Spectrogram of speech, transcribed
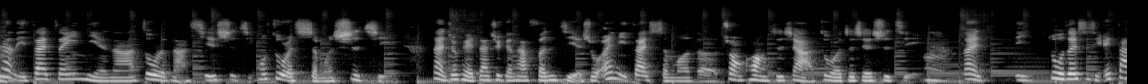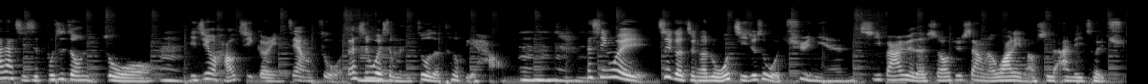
那你在这一年啊做了哪些事情，或做了什么事情？那你就可以再去跟他分解说，哎，你在什么的状况之下做了这些事情？嗯，那你。做这些事情，哎，大家其实不是只有你做哦，嗯，已经有好几个人也这样做，但是为什么你做的特别好？嗯嗯嗯，那是因为这个整个逻辑就是我去年七八月的时候去上了蛙里老师的案例萃取。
